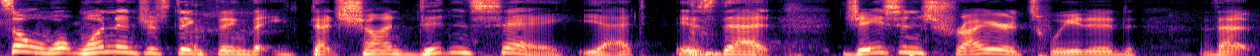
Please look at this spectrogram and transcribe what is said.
So one interesting thing that that Sean didn't say yet is that Jason Schreier tweeted that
